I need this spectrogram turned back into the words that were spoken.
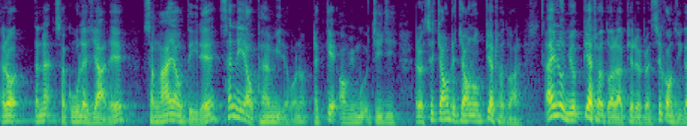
အဲ့တော့တနက်16လက်ရတယ် 15ရောက်တည်တယ်12ရောက်ဖမ်းမိတယ်ဗောနော်တကက်အောင်မြင်မှုအကြီးကြီးအဲ့တော့စစ်ကြောင်းတစ်ကြောင်းလုံးပြတ်ထွက်သွားတယ်အဲ့လိုမျိုးပြတ်ထွက်သွားတာဖြစ်တဲ့အတွက်စစ်ကောင်စီက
